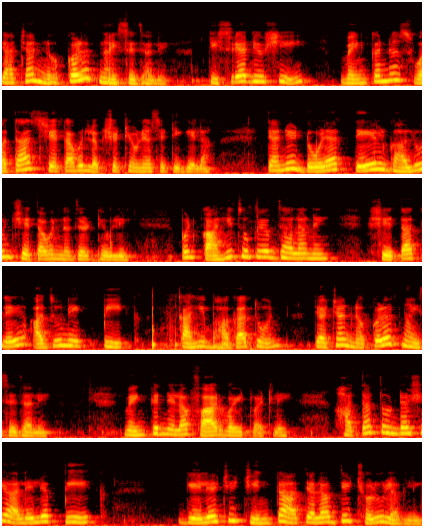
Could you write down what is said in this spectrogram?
त्याच्या नकळत नाहीसे झाले. तिसऱ्या दिवशी व्यंकन्ना स्वतःच शेतावर लक्ष ठेवण्यासाठी गेला. त्याने डोळ्यात तेल घालून शेतावर नजर ठेवली. पण काहीच उपयोग झाला नाही. शेतातले अजून एक पीक काही भागातून त्याच्या नकळत नाहीसे झाले. व्यंकन्याला फार वाईट वाटले. हातातोंडाशी आलेले पीक गेल्याची चिंता त्याला अगदी छळू लागली.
